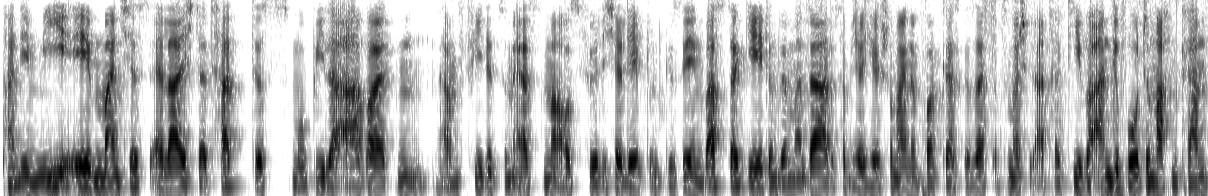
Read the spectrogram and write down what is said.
Pandemie eben manches erleichtert hat. Das mobile Arbeiten haben viele zum ersten Mal ausführlich erlebt und gesehen, was da geht. Und wenn man da, das habe ich ja hier schon mal in einem Podcast gesagt, zum Beispiel attraktive Angebote machen kann,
